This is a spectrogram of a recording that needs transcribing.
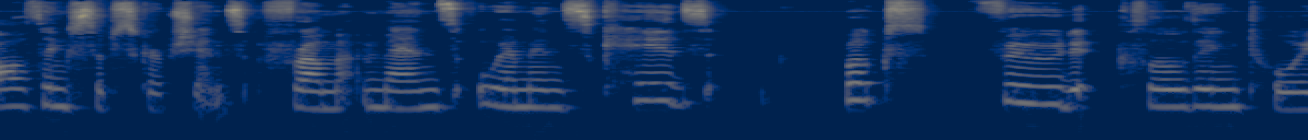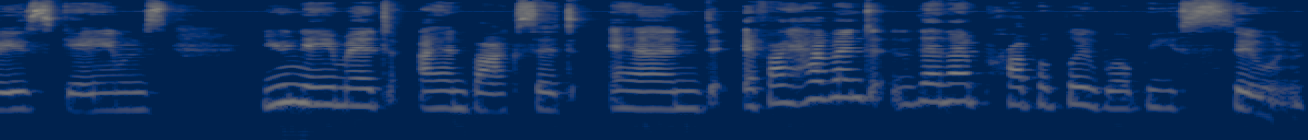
all things subscriptions from men's, women's, kids, books, food, clothing, toys, games, you name it, I unbox it. And if I haven't, then I probably will be soon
